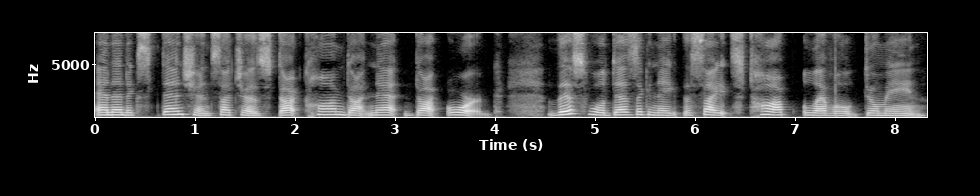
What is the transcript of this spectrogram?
and an extension such as .com, .net, .org. This will designate the site's top-level domain.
